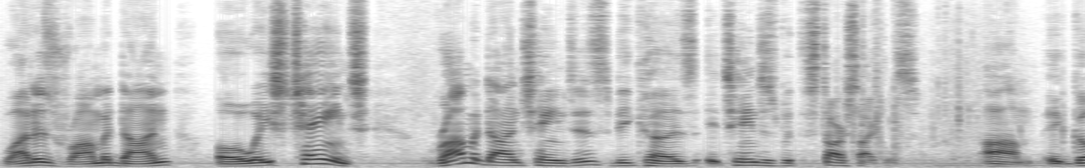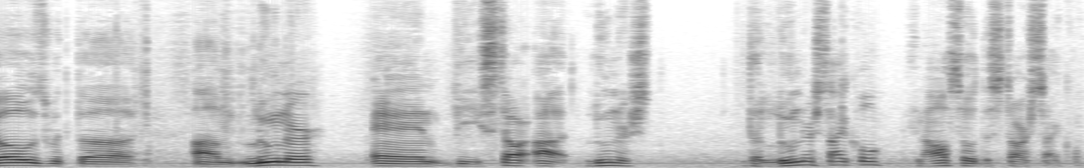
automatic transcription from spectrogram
Why does Ramadan always change? Ramadan changes because it changes with the star cycles. Um, it goes with the um, lunar and the star uh, lunar the lunar cycle and also the star cycle.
